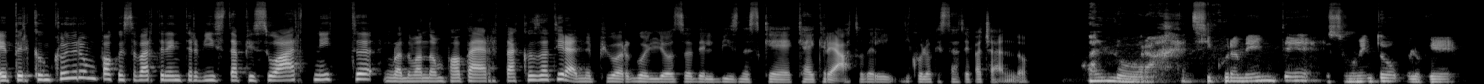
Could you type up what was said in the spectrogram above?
E per concludere un po' questa parte dell'intervista più su Artnit, una domanda un po' aperta, cosa ti rende più orgoglioso del business che, che hai creato, del, di quello che state facendo? Allora, sicuramente in questo momento quello che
